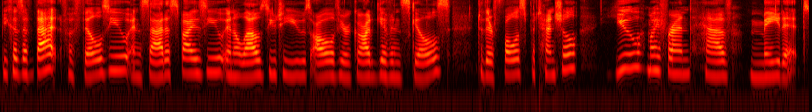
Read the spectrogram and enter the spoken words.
Because if that fulfills you and satisfies you and allows you to use all of your God given skills to their fullest potential, you, my friend, have made it.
